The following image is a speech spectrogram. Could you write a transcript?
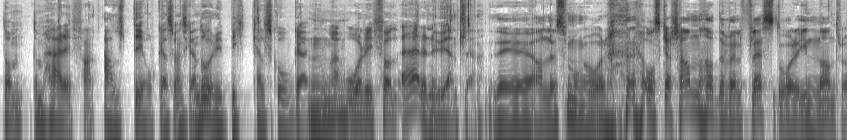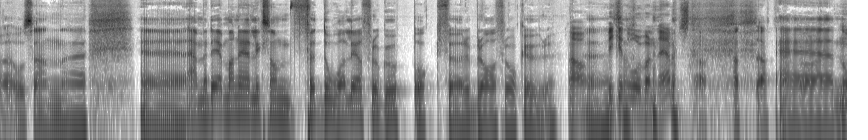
de, de här är fan alltid i Hockeyallsvenskan, då är det BIK Karlskoga. Hur många mm. år i följd är det nu egentligen? Det är alldeles för många år. Oskarshamn hade väl flest år innan tror jag. Och sen, eh, äh, men det, man är liksom för dåliga för att gå upp och för bra för att åka ur. Ja, eh, vilket år var närmst då? Att, att eh, nå?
